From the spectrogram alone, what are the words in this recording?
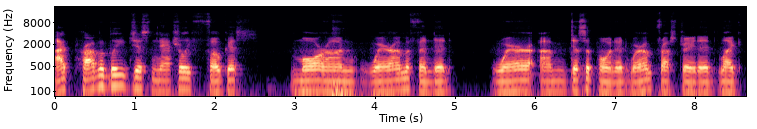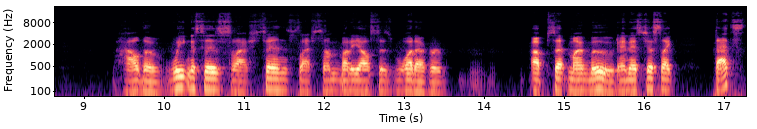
I probably just naturally focus more on where I'm offended, where I'm disappointed, where I'm frustrated, like how the weaknesses slash sins slash somebody else's whatever upset my mood. And it's just like that's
